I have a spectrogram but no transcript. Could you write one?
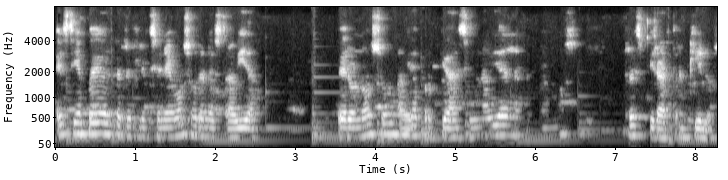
Es tiempo de que reflexionemos sobre nuestra vida, pero no solo una vida apropiada, sino una vida en la que podemos respirar tranquilos.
